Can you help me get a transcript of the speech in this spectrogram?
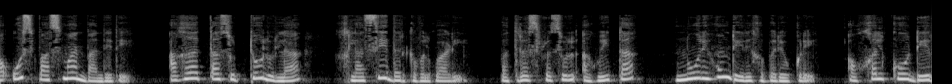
او اوس پاسمان باندې دی هغه تاسو ټول له خلاصي درکول غواړي پترس رسول اغوي ته نور هم ډېری خبرې وکړي او خلکو ډېر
